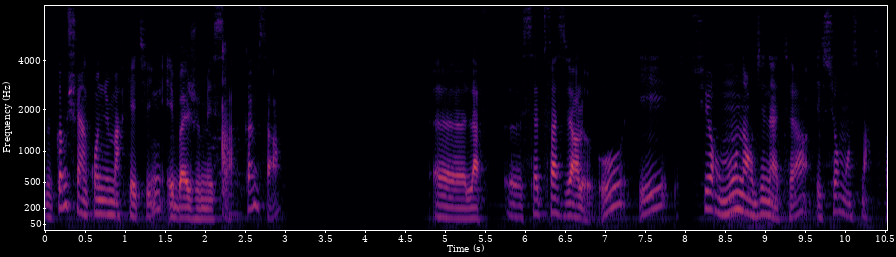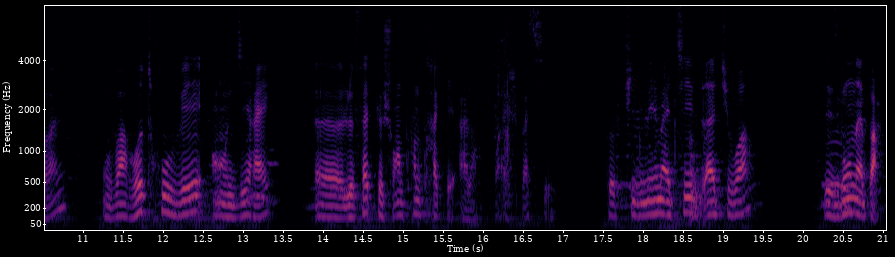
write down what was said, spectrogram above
Donc, comme je fais un contenu marketing, et eh ben, je mets ça comme ça. la, euh, cette face vers le haut et sur mon ordinateur et sur mon smartphone, on va retrouver en direct euh, le fait que je suis en train de traquer. Alors, je ne sais pas si tu peux filmer Mathilde, là tu vois, les secondes pas.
